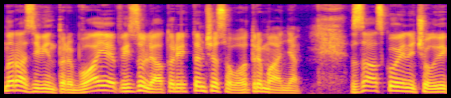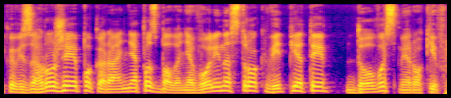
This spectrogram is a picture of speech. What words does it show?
Наразі він перебуває в ізоляторі тимчасового тримання. За скоєне чоловікові загрожує покарання позбавлення волі на строк від 5 до 8 років.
